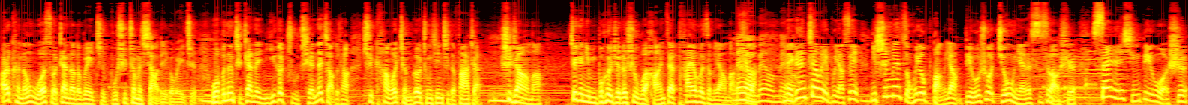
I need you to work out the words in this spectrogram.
而可能我所站到的位置不是这么小的一个位置，我不能只站在你一个主持人的角度上去看我整个中心制的发展，是这样吗？这个你们不会觉得是我好像在拍或怎么样吧？没有没有没有，每个人站位不一样，所以你身边总会有榜样。比如说九五年的思思老师，三人行必有我师，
